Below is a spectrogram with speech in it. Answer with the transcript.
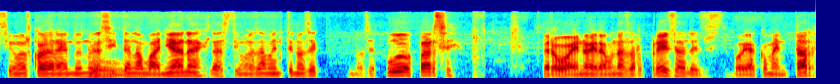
Estuvimos cuadrando una cita en la Oh. mañana. Lastimosamente no se, no se pudo, parce. Pero bueno, era una sorpresa. Les voy a comentar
